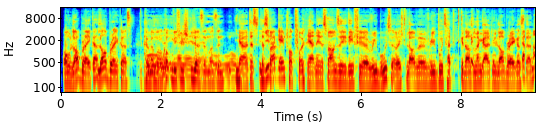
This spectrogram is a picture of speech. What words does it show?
Oh, Lawbreakers? Lawbreakers. Da können oh, wir mal gucken, wie viele ja, Spieler es immer sind. Oh, ja, das, das war Game Talk Folge. Ja, nee, das war unsere Idee für Reboot, aber ich glaube, Reboot hat genauso lange gehalten wie Lawbreakers dann,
